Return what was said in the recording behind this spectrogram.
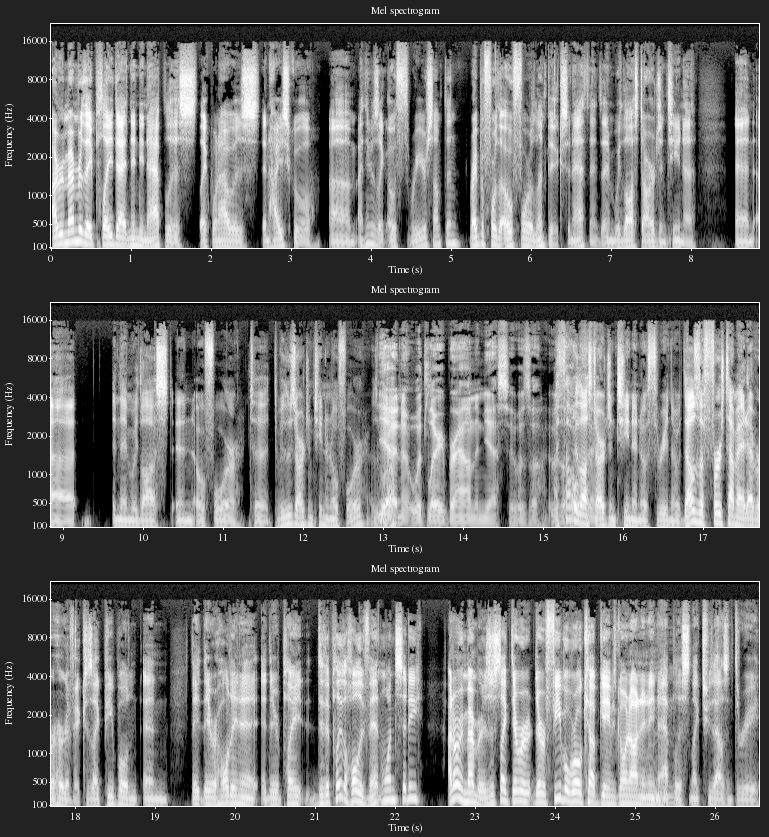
I remember they played that in Indianapolis like when I was in high school. Um I think it was like 03 or something, right before the 04 Olympics in Athens and we lost to Argentina and uh and then we lost in 04 to did we lose Argentina in 04 as well? yeah, no, with Larry Brown and yes, it was a. It was a thought we lost thing. Argentina in 03 and that was the first time I had ever heard of it because like people and they, they were holding it they were playing did they play the whole event in one city? I don't remember. It's just like there were there were FIBA World Cup games going on in Mm-hmm. Indianapolis in like 2003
